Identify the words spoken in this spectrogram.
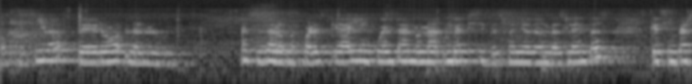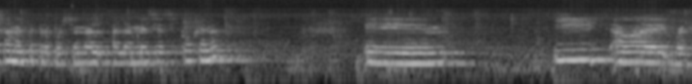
objetiva, pero este es de los mejores que hay. Encuentran un déficit de sueño de ondas lentas que es inversamente proporcional a la amnesia psicógena. Eh, y, bueno,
